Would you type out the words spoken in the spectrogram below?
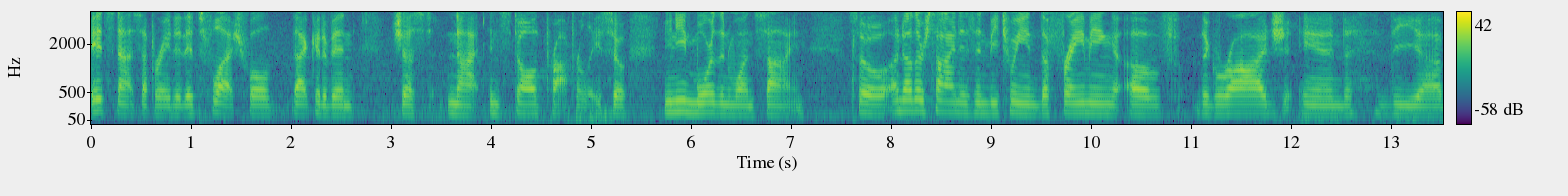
it's not separated. It's flush. Well that could have been just not installed properly. So you need more than one sign. So another sign is in between the framing of the garage and the uh,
